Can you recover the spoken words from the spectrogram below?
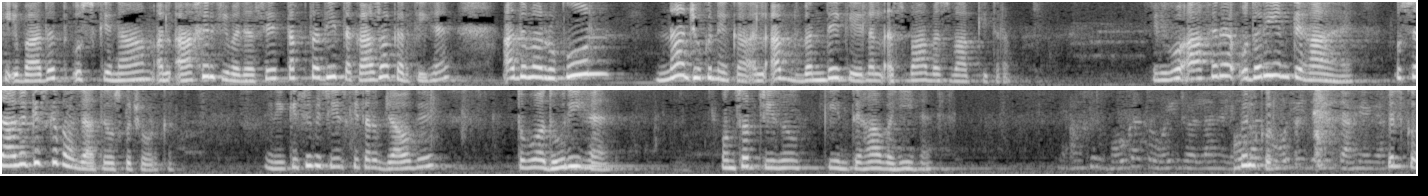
کی عبادت اس کے نام الآخر کی وجہ سے تقتدی تقاضا کرتی ہے۔ عدم رکون نہ جھکنے کا، العبد بندے کے اسباب اسباب کی طرف۔ یعنی وہ آخر ہے، ادھر ہی انتہا ہے۔ اس سے آگے کس کے پاس جاتے اس کو چھوڑ کر؟ یعنی کسی بھی چیز کی طرف جاؤ گے تو وہ ادھوری ہے۔ ان سب چیزوں کی انتہا وہی ہے۔ ہوگا تو وہی جو اللہ نے بالکل. وہی جو چاہے گا بالکل.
